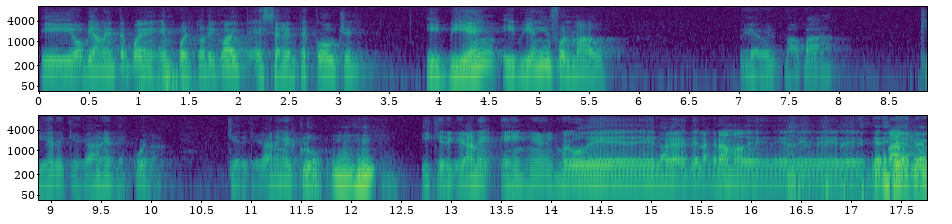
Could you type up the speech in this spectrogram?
Y obviamente, pues, en Puerto Rico hay excelentes coaches y bien, y bien informados. Pero el papá quiere que gane en la escuela, quiere que gane en el club y quiere que gane en el juego de la, de la grama de, de, de, barrio.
